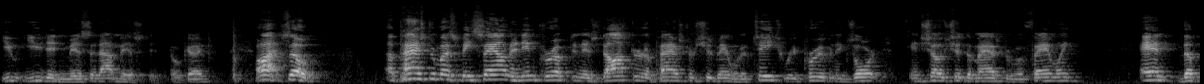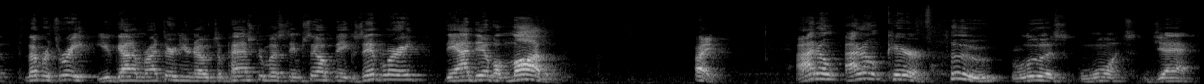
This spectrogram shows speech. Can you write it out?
you, you didn't miss it, I missed it. Okay? All right, so a pastor must be sound and incorrupt in his doctrine. A pastor should be able to teach, reprove, and exhort, and so should the master of a family. And the number three, you've got them right there in your notes. A pastor must himself be exemplary. The idea of a model. All right, I don't, I don't care who Lewis wants Jack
